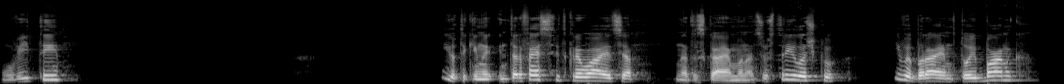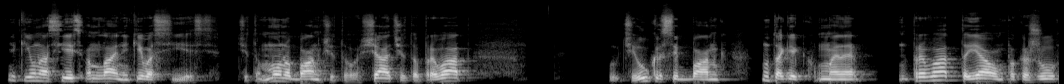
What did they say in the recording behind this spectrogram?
Увійти. І отакий інтерфейс відкривається. Натискаємо на цю стрілочку і вибираємо той банк, який у нас є онлайн, який у вас є. Чи то Монобанк, чи то Ощад, чи то Приват, чи Укрсиббанк. Ну, так як у мене приват, то я вам покажу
